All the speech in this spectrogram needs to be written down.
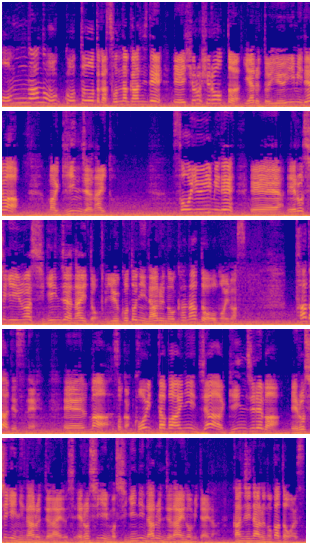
女の子ととかそんな感じで、えー、ひょろひょろっとやるという意味では、まあ銀じゃないと。そういう意味で、えー、エロ詩吟は詩吟じゃないということになるのかなと思います。ただですね、えー、まあ、そっか、こういった場合に、じゃあ、吟じれば、エロ詩吟になるんじゃないの？エロ詩吟も詩吟になるんじゃないの？みたいな感じになるのかと思います。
